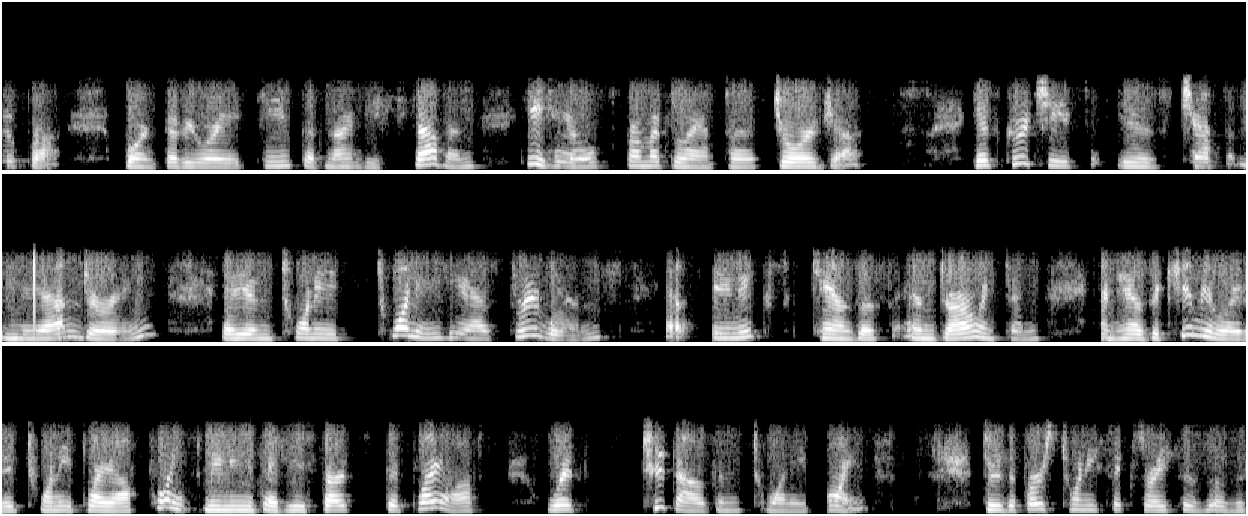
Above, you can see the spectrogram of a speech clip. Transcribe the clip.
Supra. Born February 18th of 97, he hails from Atlanta, Georgia. His crew chief is Jeff Meendering. In 2020, he has three wins at Phoenix, Kansas, and Darlington, and has accumulated 20 playoff points, meaning that he starts the playoffs with 2,020 points. Through the first 26 races of the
